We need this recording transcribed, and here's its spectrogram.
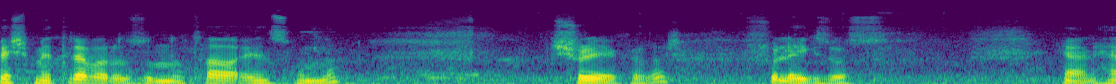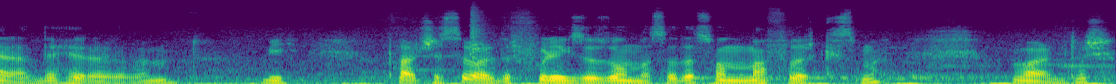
40-45 metre var uzunluğu ta en sonuna. Şuraya kadar. Full egzoz. Yani herhalde her arabanın bir parçası vardır. Full egzoz olmasa da son muffler kısmı vardır.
